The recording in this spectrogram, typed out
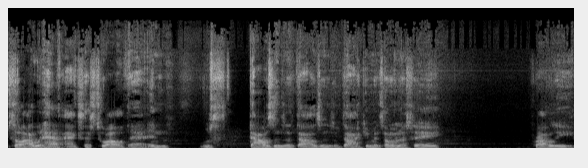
so I would have access to all of that. And thousands and thousands of documents. I want to say probably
